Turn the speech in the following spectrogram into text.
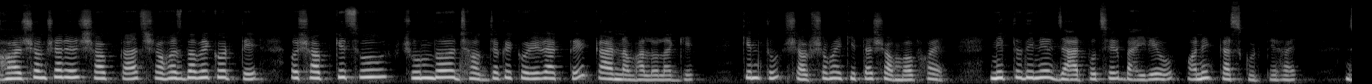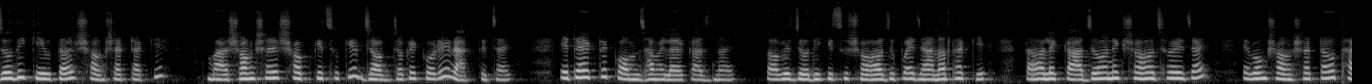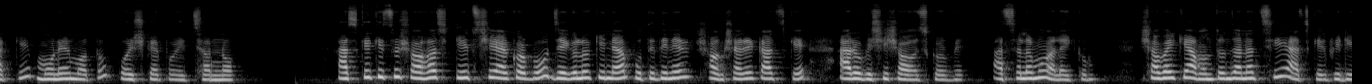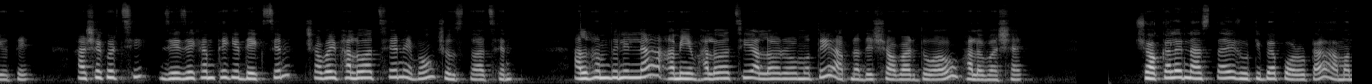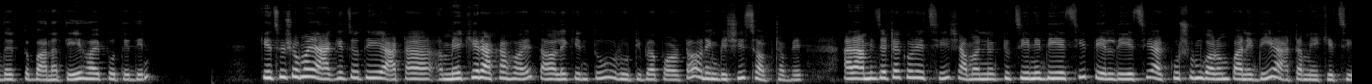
ঘর সংসারের সব কাজ সহজভাবে করতে ও সব কিছু সুন্দর ঝকঝকে করে রাখতে কার না ভালো লাগে। কিন্তু সবসময় কি তা সম্ভব হয়? নিত্যদিনের জার পোছের বাইরেও অনেক কাজ করতে হয়। যদি কেউ তার সংসারটাকে বা সংসারের সব কিছুকে ঝকঝকে করে রাখতে চায়, এটা একটা কম ঝামেলার কাজ নয়। তবে যদি কিছু সহজ উপায় জানা থাকে, তাহলে কাজও অনেক সহজ হয়ে যায় এবং সংসারটাও থাকে মনের মতো পরিষ্কার পরিচ্ছন্ন আজকে কিছু সহজ টিপস শেয়ার করব, যেগুলো কিনা প্রতিদিনের সংসারের কাজকে আরও বেশি সহজ করবে। আসসালামু আলাইকুম। সবাইকে আমন্ত্রণ জানাচ্ছি আজকের ভিডিওতে। আশা করছি যে যেখান থেকে দেখছেন সবাই ভালো আছেন এবং সুস্থ আছেন। আলহামদুলিল্লাহ আমি ভালো আছি, আল্লাহর রহমতে আপনাদের সবার দোয়াও ভালোবাসায়। সকালের নাস্তায় রুটি বা পরোটা আমাদের তো বানাতেই হয় প্রতিদিন। কিছু সময় আগে যদি আটা মেখে রাখা হয়, তাহলে কিন্তু রুটি বা পরোটা অনেক বেশি সফট হবে। আর আমি যেটা করেছি, সামান্য একটু চিনি দিয়েছি, তেল দিয়েছি আর কুসুম গরম পানি দিয়ে আটা মেখেছি।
